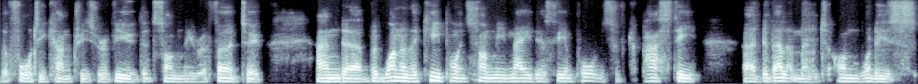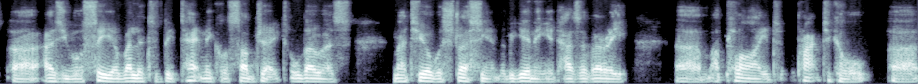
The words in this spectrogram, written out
the 40 countries reviewed that Seon-Mi referred to. And uh, but one of the key points Seon-Mi made is the importance of capacity uh, development on what is, uh, as you will see, a relatively technical subject. Although, as Mathieu was stressing at the beginning, it has a very um, applied, practical uh,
